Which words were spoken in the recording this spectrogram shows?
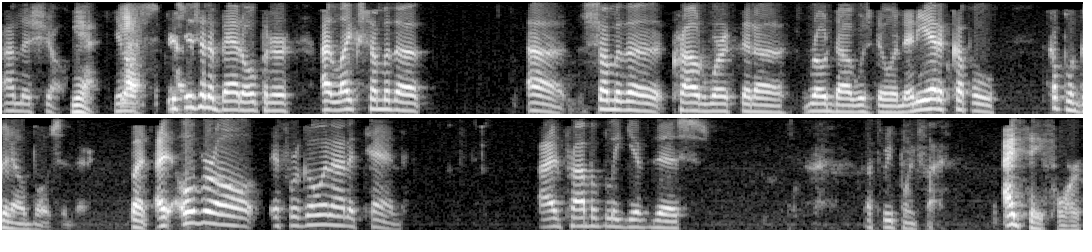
on this show. Yeah. You know, Yes. this isn't a bad opener. I like some of the uh some of the crowd work that uh Road Dogg was doing, and he had a couple couple of good elbows in there. But I, overall, if we're going out of ten, I'd probably give this a three point five. I'd say four.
